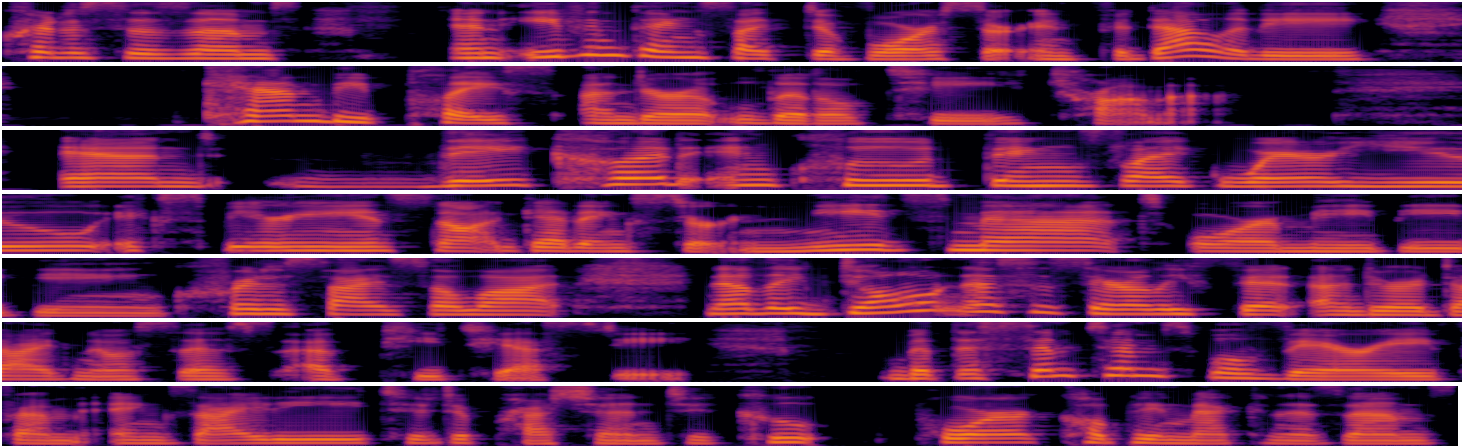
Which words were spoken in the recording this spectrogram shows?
criticisms. And even things like divorce or infidelity can be placed under little t trauma. And they could include things like where you experience not getting certain needs met or maybe being criticized a lot. Now, they don't necessarily fit under a diagnosis of PTSD, but the symptoms will vary from anxiety to depression to co- poor coping mechanisms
